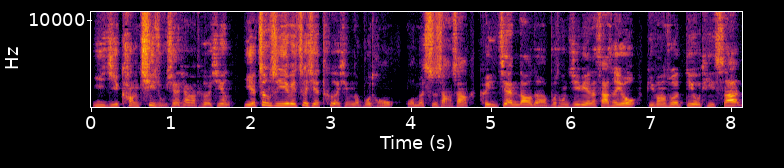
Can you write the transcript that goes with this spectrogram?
以及抗气阻现象的特性。也正是因为这些特性的不同，我们市场上可以见到的不同级别的刹车油，比方说 DOT 三、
